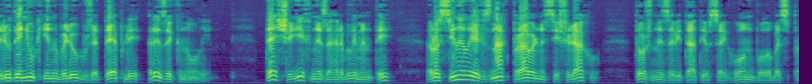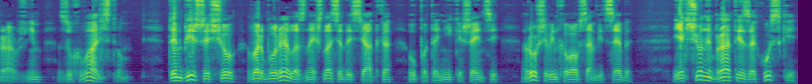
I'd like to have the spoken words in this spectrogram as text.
Люденюк і Нобелюк вже теплі ризикнули. Те, що їх не загребли менти, розцінили як знак правильності шляху, тож не завітати в Сайгон було би справжнім зухвальством. Тим більше, що в Арбурела знайшлася десятка у потайній кишенці, гроші він ховав сам від себе. Якщо не брати закуски,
